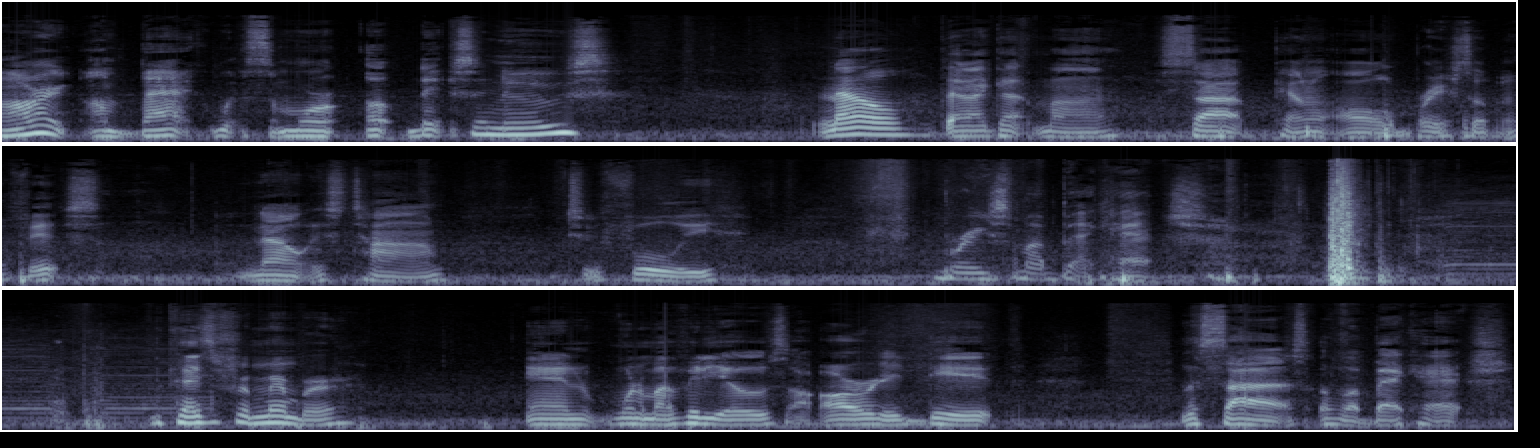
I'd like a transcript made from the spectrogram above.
Alright, I'm back with some more updates and news. Now that I got my side panel all braced up and fixed, now it's time to fully brace my back hatch. Because if you remember, in one of my videos, I already did the size of my back hatch.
